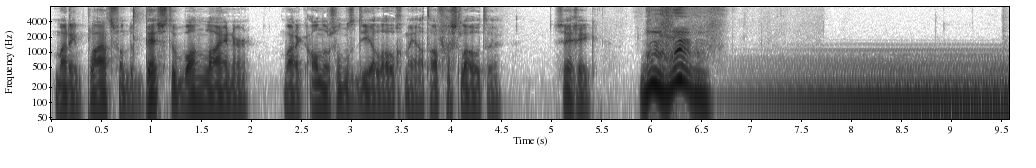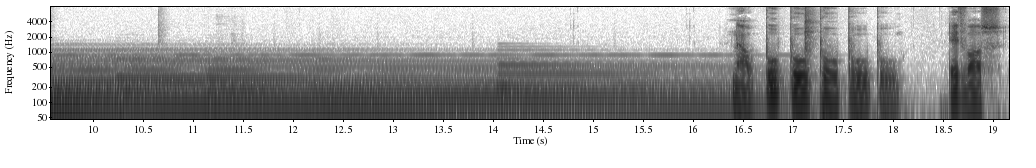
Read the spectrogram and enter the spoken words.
Maar in plaats van de beste one-liner waar ik anders ons dialoog mee had afgesloten, zeg ik. Nou, poe, poe, poe, poe, poe. Dit was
